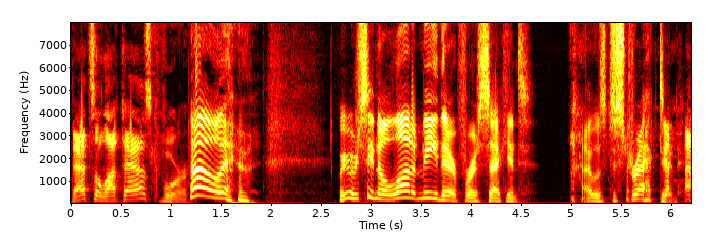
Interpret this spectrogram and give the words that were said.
That's a lot to ask for. Oh, we were seeing a lot of me there for a second. I was distracted.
